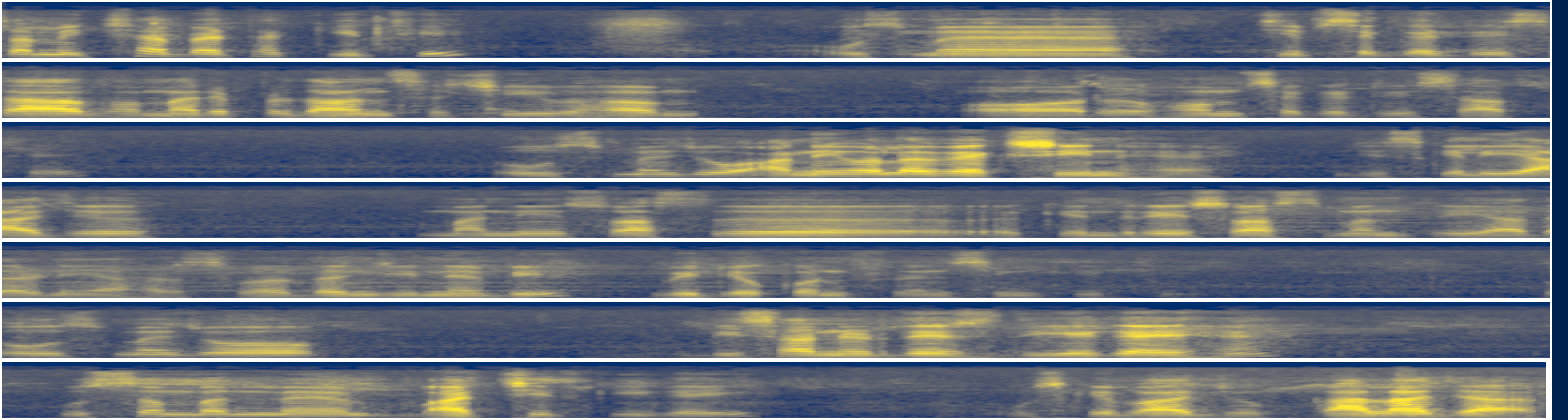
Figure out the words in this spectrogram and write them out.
समीक्षा बैठक की थी। उसमें चीफ सेक्रेटरी साहब, हमारे प्रधान सचिव, हम और होम सेक्रेटरी साहब थे। तो उसमें जो आने वाला वैक्सीन है, जिसके लिए आज माननीय स्वास्थ्य, केंद्रीय स्वास्थ्य मंत्री आदरणीय हर्षवर्धन जी ने भी वीडियो कॉन्फ्रेंसिंग की थी। तो उसमें जो दिशा निर्देश दिए गए हैं, उस संबंध में बातचीत की गई। उसके बाद जो कालाजार,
